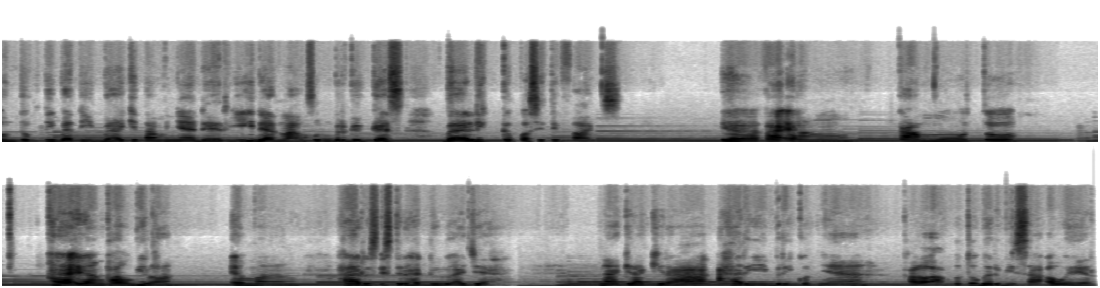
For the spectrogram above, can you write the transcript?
untuk tiba-tiba kita menyadari dan langsung bergegas balik ke positive vibes. Ya kayak yang kamu tuh kayak yang kamu bilang emang harus istirahat dulu aja. Nah, kira-kira hari berikutnya kalau aku tuh baru bisa aware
